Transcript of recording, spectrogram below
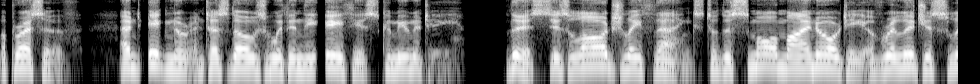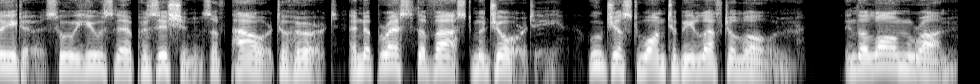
oppressive, and ignorant as those within the atheist community. This is largely thanks to the small minority of religious leaders who use their positions of power to hurt and oppress the vast majority who just want to be left alone. In the long run,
